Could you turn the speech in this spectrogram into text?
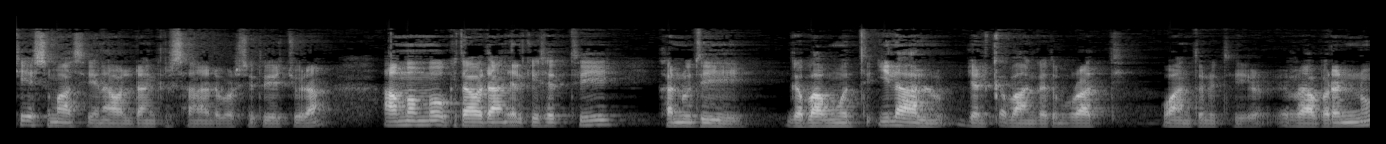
keessumaa seenaa waldaan kiristaanaa dabarsitu jechuudha. Amma immoo kitaaba Daani'el keessatti kan nuti gabaabumatti ilaallu jalqabaa hanga xumuraatti wanta nuti irraa barannu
